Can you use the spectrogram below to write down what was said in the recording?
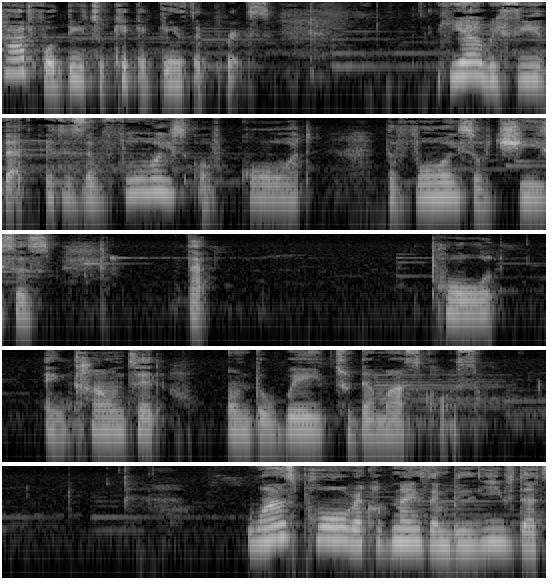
hard for thee to kick against the pricks. Here we see that it is the voice of God, the voice of Jesus that Paul encountered on the way to Damascus. Once Paul recognized and believed that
